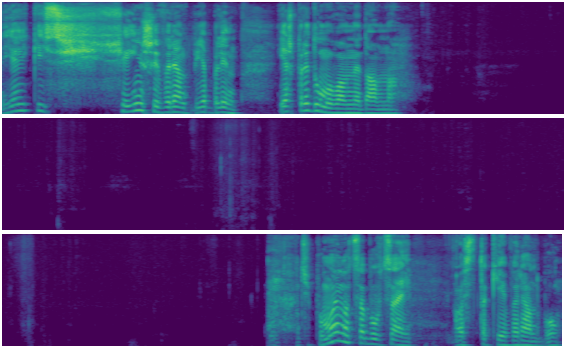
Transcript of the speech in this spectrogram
Є якийсь ще інший варіант. Я, блін, я ж придумував недавно. Чи, по-моєму, це був цей. Ось такий варіант був.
